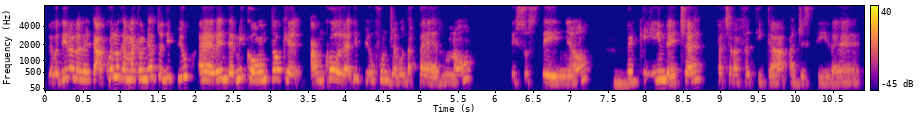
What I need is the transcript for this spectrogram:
Devo dire la verità, quello che mi ha cambiato di più è rendermi conto che ancora di più fungevo da perno di sostegno mm. per chi invece faceva fatica a gestire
